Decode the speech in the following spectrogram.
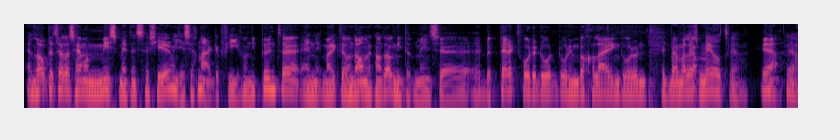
En loopt het wel eens helemaal mis met een stagiaire? Want je zegt, nou, ik heb vier van die punten. En, maar ik wil aan de andere kant ook niet dat mensen eh, beperkt worden door, door hun begeleiding, door hun... Ik ben wel eens mild, ja. Ja, ja.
